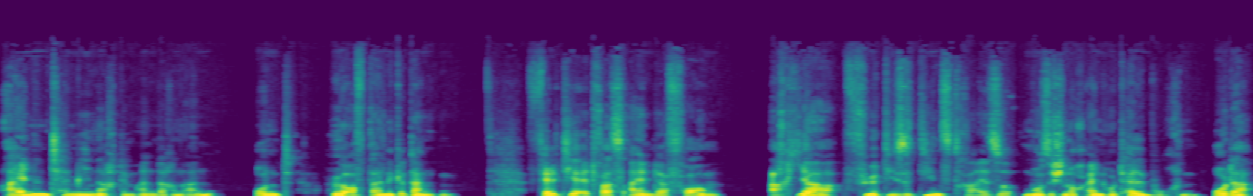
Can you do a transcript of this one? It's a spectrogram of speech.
einen Termin nach dem anderen an und hör auf deine Gedanken. Fällt dir etwas ein der Form, ach ja, für diese Dienstreise muss ich noch ein Hotel buchen. Oder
